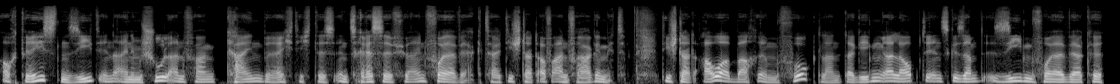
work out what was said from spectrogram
Auch Dresden sieht in einem Schulanfang kein berechtigtes Interesse für ein Feuerwerk, teilt die Stadt auf Anfrage mit. Die Stadt Auerbach im Vogtland dagegen erlaubte insgesamt sieben Feuerwerke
